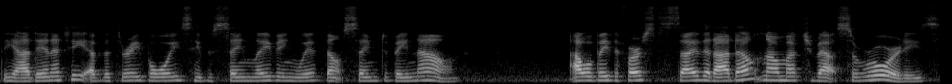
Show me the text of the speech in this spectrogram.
The identity of the three boys he was seen leaving with don't seem to be known. I will be the first to say that I don't know much about sororities.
